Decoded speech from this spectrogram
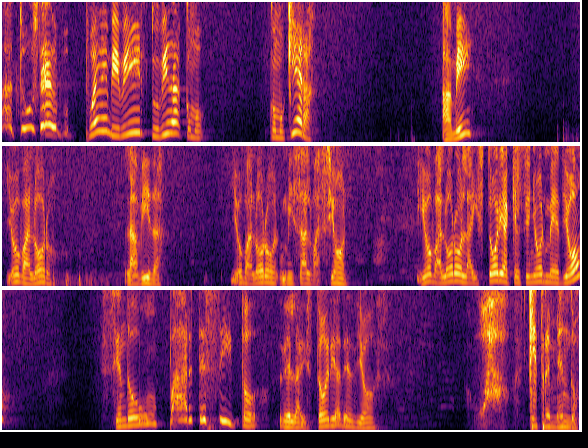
Ah, tú, usted pueden vivir tu vida como, como quiera. A mí, yo valoro la vida. Yo valoro mi salvación. Yo valoro la historia que el Señor me dio siendo un partecito de la historia de Dios. ¡Wow! ¡Qué tremendo!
